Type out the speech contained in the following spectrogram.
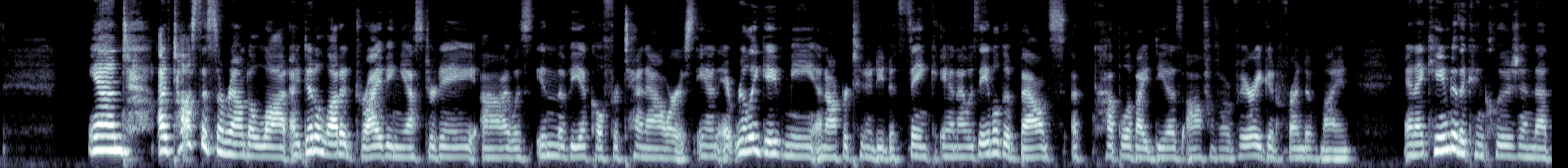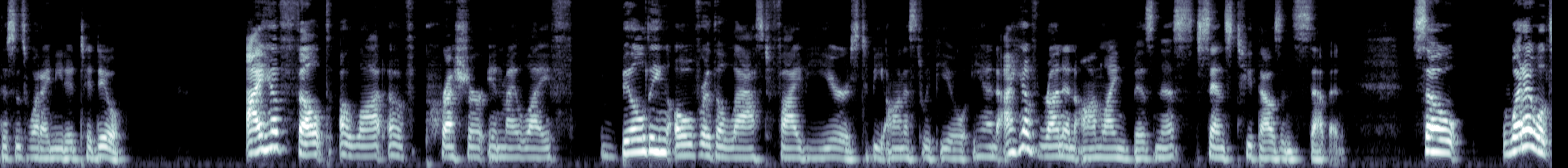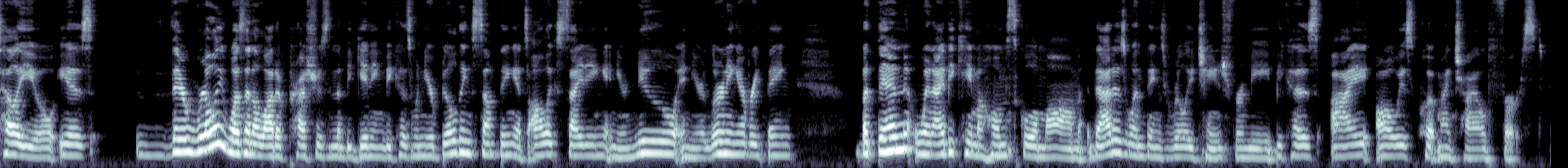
And I've tossed this around a lot. I did a lot of driving yesterday. Uh, I was in the vehicle for 10 hours, and it really gave me an opportunity to think. And I was able to bounce a couple of ideas off of a very good friend of mine and I came to the conclusion that this is what I needed to do. I have felt a lot of pressure in my life building over the last five years, to be honest with you. And I have run an online business since 2007. So, what I will tell you is there really wasn't a lot of pressures in the beginning because when you're building something, it's all exciting and you're new and you're learning everything. But then when I became a homeschool mom, that is when things really changed for me because I always put my child first.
